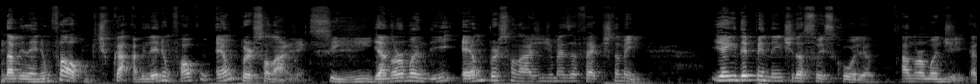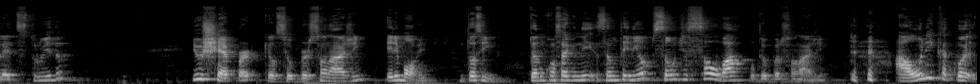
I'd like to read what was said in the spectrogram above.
Da Millennium Falcon. Que, tipo, a Millennium Falcon é um personagem. Sim. E a Normandy é um personagem de Mass Effect também. E é independente da sua escolha, a Normandy ela é destruída. E o Shepard, que é o seu personagem, ele morre. Então assim, você não consegue nem, você não tem nem a opção de salvar o teu personagem. A única coisa,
